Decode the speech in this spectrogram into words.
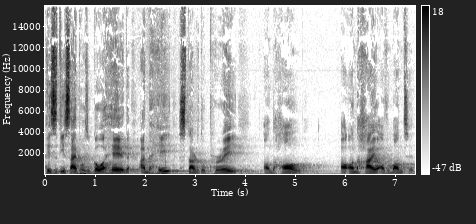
his disciples go ahead and he started to pray on the horn, uh, on the high of a mountain.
